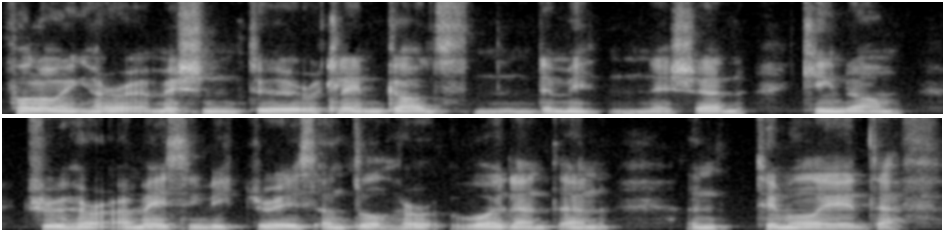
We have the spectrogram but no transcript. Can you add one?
Following her mission to reclaim God's diminished kingdom through her amazing victories until her violent and untimely death.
